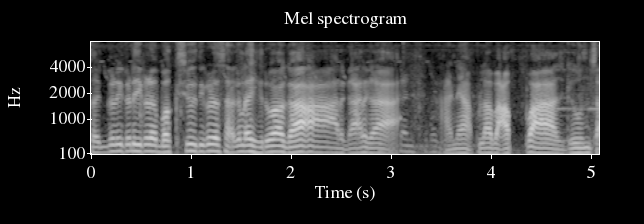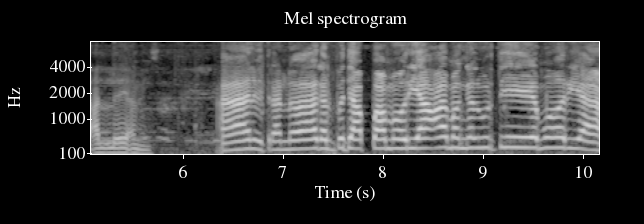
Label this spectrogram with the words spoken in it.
सगळीकडे इकडे बक्षीव तिकडे सगळा हिरवा गार गार गार आणि आपला बाप्पा घेऊन चाललोय आम्ही. आणि मित्रांनो गणपती आप्पा मोर्या मंगलमूर्ती मोर्या.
